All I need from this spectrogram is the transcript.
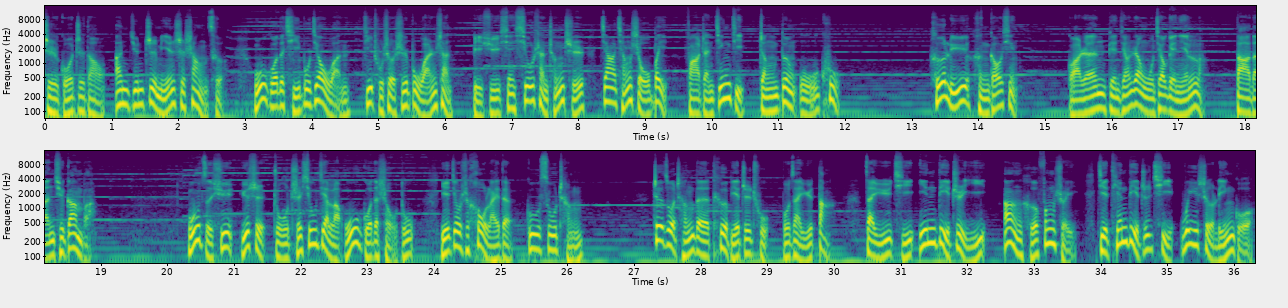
治国之道，安君治民是上策。吴国的起步较晚，基础设施不完善，必须先修缮城池，加强守备，发展经济，整顿武库。”阖闾很高兴，寡人便将任务交给您了，大胆去干吧。伍子胥于是主持修建了吴国的首都。也就是后来的姑苏城。这座城的特别之处不在于大，在于其因地制宜，暗合风水，借天地之气威慑邻国。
